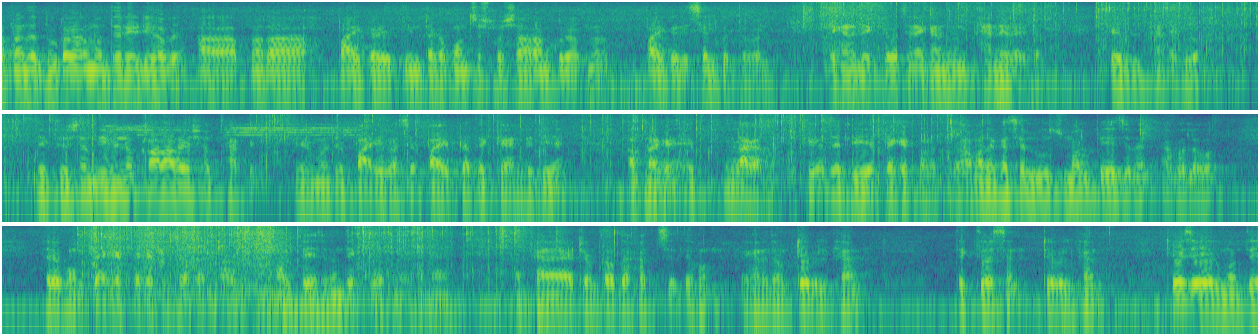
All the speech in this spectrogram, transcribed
আপনাদের দু টাকার মধ্যে রেডি হবে। আর আপনারা পাইকারি তিন টাকা পঞ্চাশ পয়সা আরাম করে আপনারা পাইকারি সেল করতে পারেন। এখানে দেখতে পাচ্ছেন, এখানে যেমন ফ্যানের আইটেম টেবিল ফ্যান এগুলো দেখতে পাচ্ছেন বিভিন্ন কালারে সব থাকে। এর মধ্যে পাইপ আছে, পাইপটাতে ক্যান্ডি দিয়ে আপনাকে লাগাতে ঠিক আছে? দিয়ে প্যাকেট বানাতে হবে। আমাদের কাছে লুজ মাল পেয়ে যাবেন অ্যাভেলেবল এরকম প্যাকেট প্যাকেট হিসাবে আপনারা মাল পেয়ে যাবেন। দেখতে পাচ্ছেন এখানে ফ্যানের আইটেমটাও দেখাচ্ছি। দেখুন, এখানে যেমন টেবিল ফ্যান দেখতে পাচ্ছেন? টেবিল ফ্যান ঠিক আছে? এর মধ্যে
